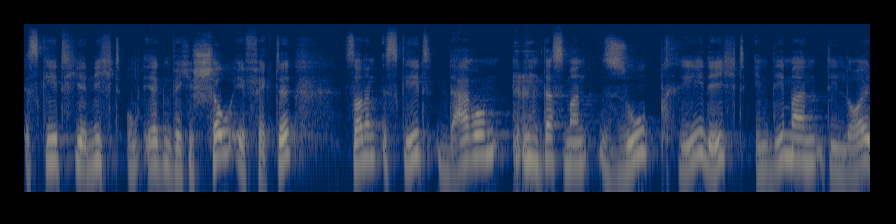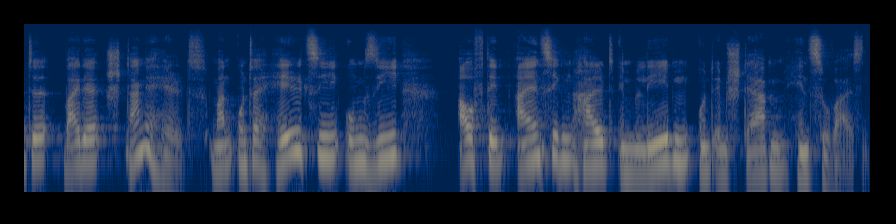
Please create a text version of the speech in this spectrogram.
Es geht hier nicht um irgendwelche Show-Effekte, sondern es geht darum, dass man so predigt, indem man die Leute bei der Stange hält. Man unterhält sie, um sie auf den einzigen Halt im Leben und im Sterben hinzuweisen.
